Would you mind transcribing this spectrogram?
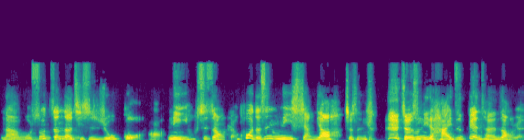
那我说真的，其实如果啊，你是这种人，或者是你想要，就是 就是你的孩子变成这种人，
